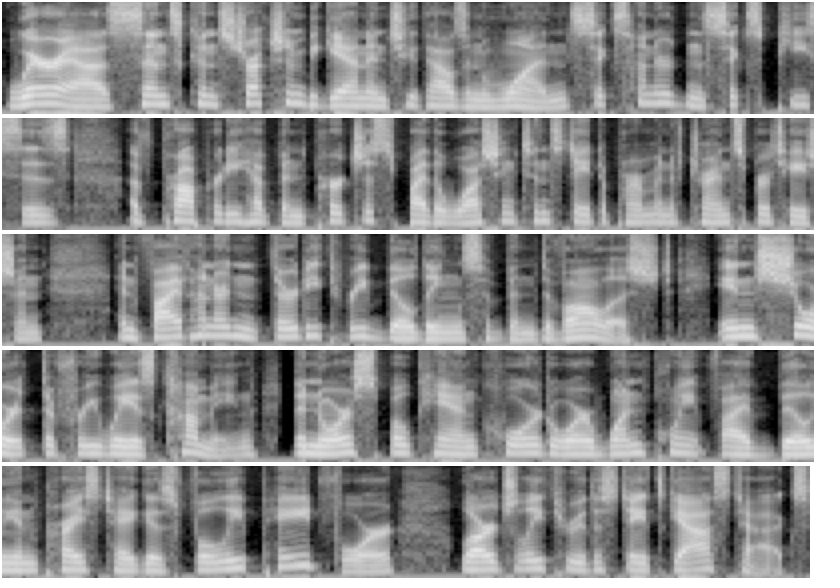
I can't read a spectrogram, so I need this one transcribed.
Whereas since construction began in 2001, 606 pieces of property have been purchased by the Washington State Department of Transportation and 533 buildings have been demolished. In short, the freeway is coming. The North Spokane Corridor 1.5 billion billion price tag is fully paid for, largely through the state's gas tax.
